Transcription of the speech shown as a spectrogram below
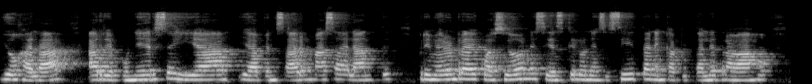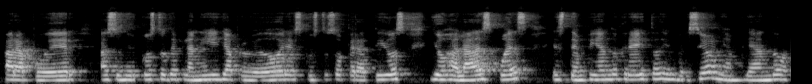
y ojalá a reponerse y a, y a pensar más adelante, primero en readecuaciones, si es que lo necesitan, en capital de trabajo para poder asumir costos de planilla, proveedores, costos operativos y ojalá después estén pidiendo crédito de inversión y ampliando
